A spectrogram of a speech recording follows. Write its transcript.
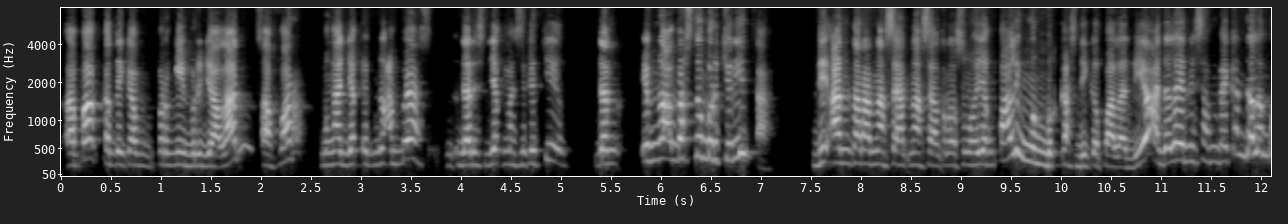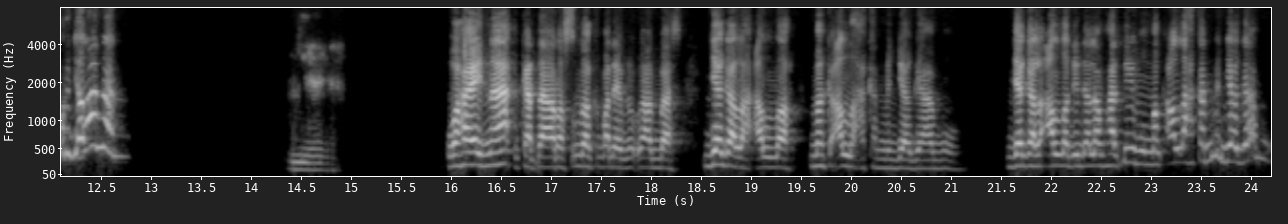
apa ketika pergi berjalan safar mengajak Ibnu Abbas dari sejak masih kecil dan Ibnu Abbas itu bercerita di antara nasihat-nasihat Rasulullah yang paling membekas di kepala dia adalah yang disampaikan dalam perjalanan. Iya, yeah, Wahai nak, kata Rasulullah kepada Ibnu Abbas, jagalah Allah, maka Allah akan menjagamu. Jagalah Allah di dalam hatimu, maka Allah akan menjagamu.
